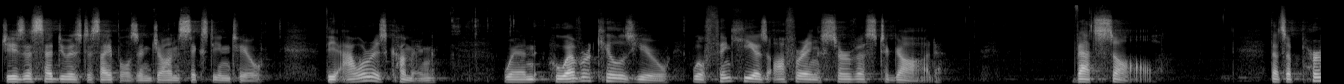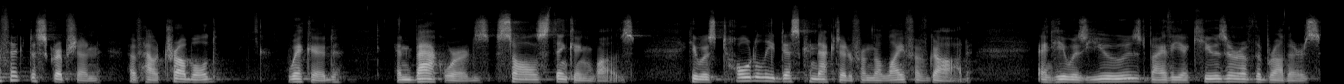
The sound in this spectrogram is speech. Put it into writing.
Jesus said to his disciples in John 16, 2, The hour is coming when whoever kills you will think he is offering service to God. That's Saul. That's a perfect description of how troubled, wicked, and backwards Saul's thinking was. He was totally disconnected from the life of God, and he was used by the accuser of the brothers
